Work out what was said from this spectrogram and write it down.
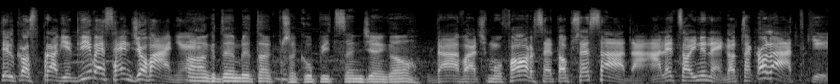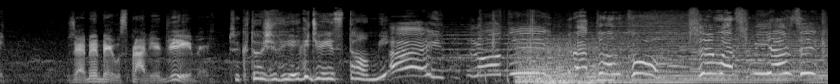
tylko sprawiedliwe sędziowanie. A gdyby tak przekupić sędziego? Dawać mu forsę to przesada, ale co innego czekoladki. Żeby był sprawiedliwy. Czy ktoś wie, gdzie jest Tommy? Ej, Ludi! Ratunku! Trzymasz mi język!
